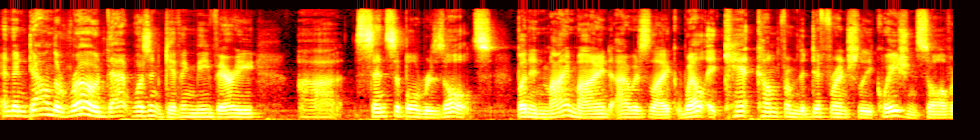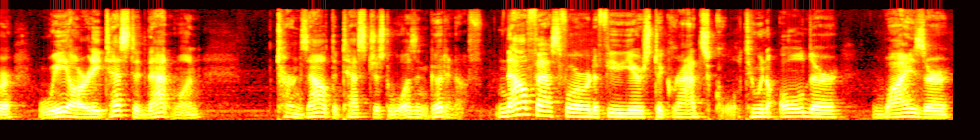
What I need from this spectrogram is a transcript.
And then down the road, that wasn't giving me very uh, sensible results. But in my mind, I was like, well, it can't come from the differential equation solver. We already tested that one. Turns out the test just wasn't good enough. Now, fast forward a few years to grad school, to an older, wiser,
